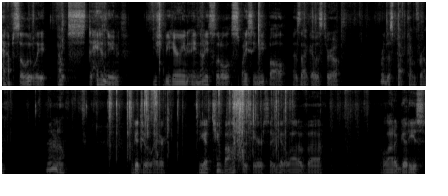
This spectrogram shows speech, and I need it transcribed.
Absolutely outstanding. You should be hearing a nice little spicy meatball as that goes through. Where'd this pack come from? I don't know. We'll get to it later. You got two boxes here, so you get a lot of uh, a lot of goodies.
